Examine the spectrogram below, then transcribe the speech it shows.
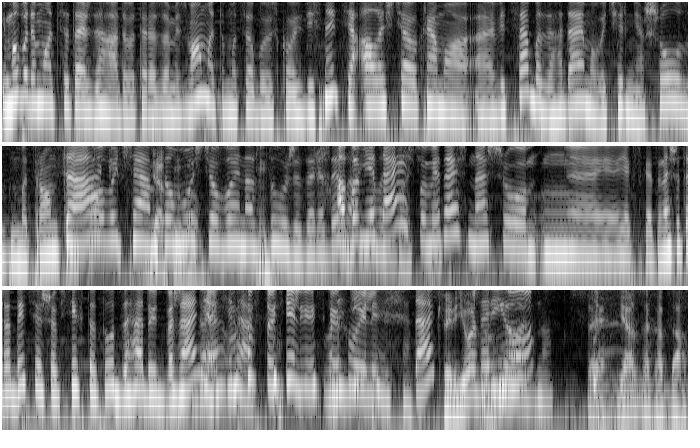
І ми будемо це теж загадувати разом із вами, тому це обов'язково здійсниться. Але ще окремо е, від себе загадаємо вечірнє шоу з Дмитром Танковичем, тому вам. що ви нас дуже зарядили. А пам'ятаєш, пам'ятаєш нашу е, як сказати, нашу традицію, що всі, хто тут загадують бажання речі, в студії Львівської хвилі. Так? Серйозно? Серйозно. Все, я загадав.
